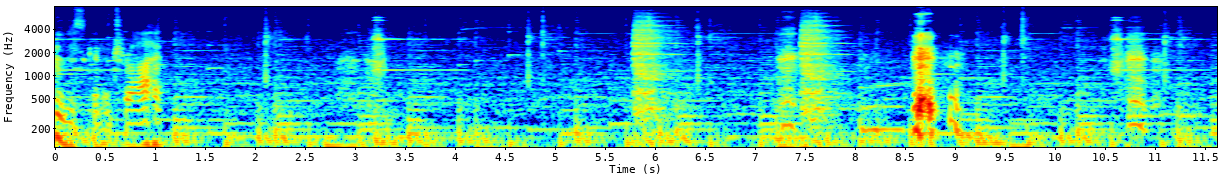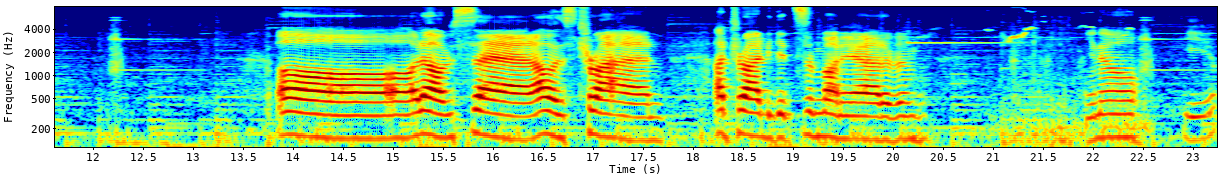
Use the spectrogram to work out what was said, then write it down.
I'm just gonna try. Oh, no, I'm sad. I was trying. I tried to get some money out of him. You know, Yep.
